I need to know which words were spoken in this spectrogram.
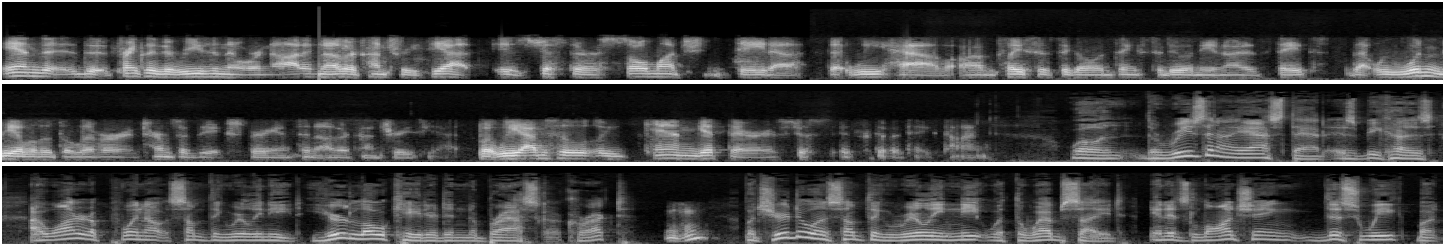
and the, the, frankly, the reason that we're not in other countries yet is just there's so much data that we have on places to go and things to do in the United States that we wouldn't be able to deliver in terms of the experience in other countries yet. But we absolutely can get there. It's just it's going to take time. Well, and the reason I asked that is because I wanted to point out something really neat. You're located in Nebraska, correct? Mm-hmm. But you're doing something really neat with the website, and it's launching this week. But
